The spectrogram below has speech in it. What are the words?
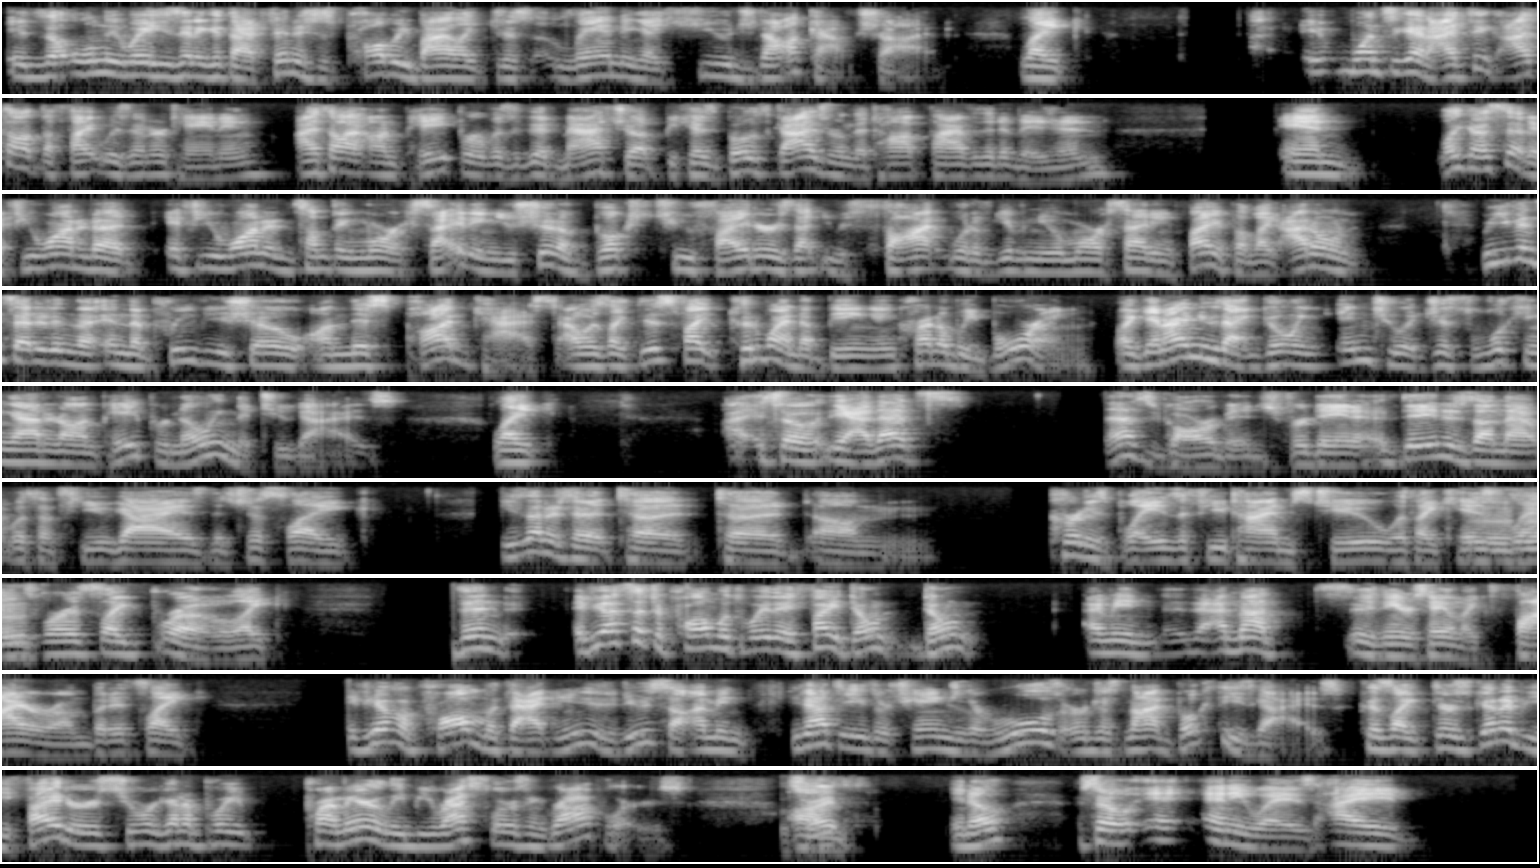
is the only way he's to get that finish is probably by like just landing a huge knockout shot. Like it once again, I think I thought the fight was entertaining. I thought on paper was a good matchup because both guys are in the top 5 of the division. And like I said, if you wanted a if you wanted something more exciting, you should have booked two fighters that you thought would have given you a more exciting fight, but like I don't we even said it in the in the preview show on this podcast. I was like, this fight could wind up being incredibly boring. Like, and I knew that going into it, just looking at it on paper, knowing the two guys. Like, I, so yeah, that's that's garbage for Dana. Dana's done that with a few guys. That's just like he's done it to to to um Curtis Blaydes a few times too with like his Mhm. wins, where it's like, bro, like then if you got such a problem with the way they fight, don't don't I mean, I'm not sitting here saying like fire them, but it's like if you have a problem with that, you need to do something. I mean, you'd have to either change the rules or just not book these guys because like there's going to be fighters who are going to primarily be wrestlers and grapplers. That's Um, right. You know. So, anyways, I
